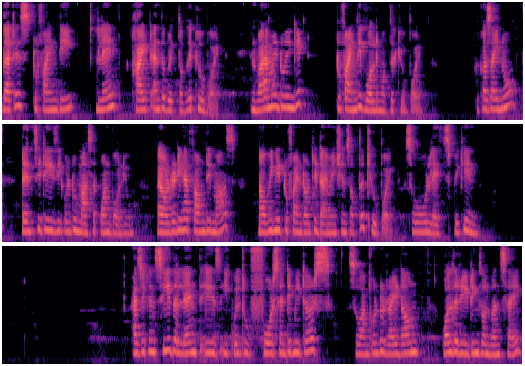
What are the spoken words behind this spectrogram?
That is to find the length, height and the width of the cuboid. And why am I doing it? To find the volume of the cuboid. Because I know density is equal to mass upon volume. I already have found the mass. Now we need to find out the dimensions of the cuboid. So let's begin. As you can see, the length is equal to 4 centimeters. So I'm going to write down all the readings on one side.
